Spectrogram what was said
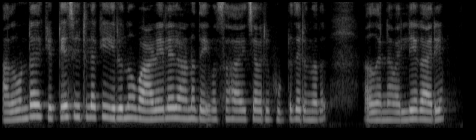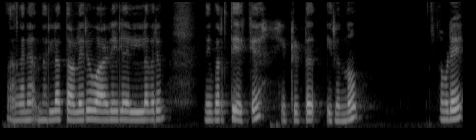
അതുകൊണ്ട് കിട്ടിയ സീറ്റിലൊക്കെ ഇരുന്നു വാഴയിലയിലാണ് ദൈവം സഹായിച്ച് അവർ ഫുഡ് തരുന്നത്. അതുതന്നെ വലിയ കാര്യം. അങ്ങനെ നല്ല തളിര് വാഴയില എല്ലാവരും നിവർത്തിയൊക്കെ ഇട്ടിട്ട് ഇരുന്നു. അവിടെ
